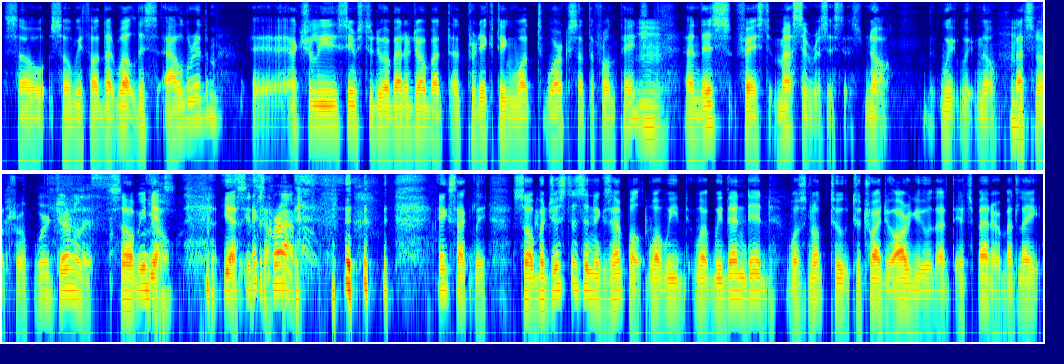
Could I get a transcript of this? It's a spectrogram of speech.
so so we thought that well, this algorithm uh, actually seems to do a better job at, at predicting what works at the front page, mm. and this faced massive resistance. No, we, we, no, hmm. that's not true. We're journalists. So we know. Yes, yes, it's exactly. a craft. exactly. So, but just as an example, what we what we then did was not to to try to argue that it's better, but like,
